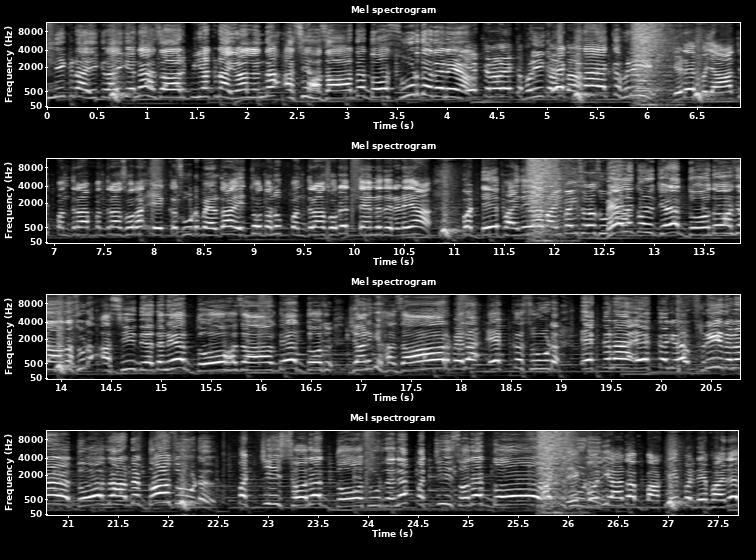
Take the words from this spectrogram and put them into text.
ਇੰਨੀ ਕਢਾਈ ਕਰਾਈ ਗਏ ਨਾ 1000 ਰੁਪਿਆ ਕਢਾਈ ਵਾਲਾ ਲੈਂਦਾ ਅਸੀਂ 1000 ਦੇ ਦੋ ਸੂਟ ਦੇ ਦੇਣੇ ਆ। ਇੱਕ ਨਾਲ ਇੱਕ ਫ੍ਰੀ ਇੱਕ ਕਰਤਾ। ਨਾ ਇੱਕ ਫ੍ਰੀ ਜਿਹੜੇ ਬਾਜ਼ਾਰ 'ਚ 15 1500 ਦਾ ਇੱਕ ਸੂਟ ਮਿਲਦਾ ਇੱਥੋਂ ਤੁਹਾਨੂੰ 1500 ਦੇ ਤਿੰਨ ਦੇ ਦੇਣੇ ਆ। ਵੱਡੇ ਫਾਇਦੇ ਆ 2200 ਦਾ ਸੂਟ ਆ। ਬਿਲਕੁਲ ਜਿਹੜਾ 2-2000 ਦਾ ਸੂਟ ਅਸੀਂ ਦੇ ਦੇਣੇ ਆ 2000 ਦੇ ਦੋ ਸੂਟ ਯਾਨੀ ਕਿ 1000 ਰੁਪਏ ਦਾ ਇੱਕ ਸੂਟ ਇੱਕ ਨਾ ਇੱਕ ਜਿਹੜਾ ਫ੍ਰੀ ਦੇਣਾ 2000 ਦੇ ਦੋ ਸੂਟ। 2500 ਦੇ ਦੋ ਸੂਟ ਦੇਣੇ 2500 ਦੇ ਦੋ ਇੱਕ ਦੇਖੋ ਸੂਟ ਜੀ ਆ ਤਾਂ ਬਾਕੀ ਵੱਡੇ ਫਾਇਦੇ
